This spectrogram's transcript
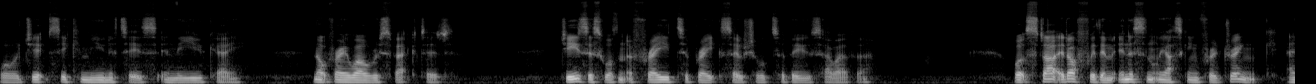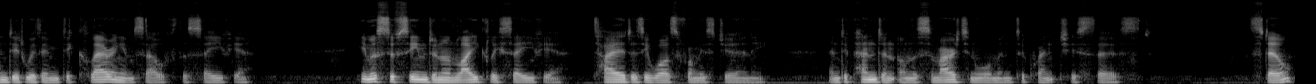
or gypsy communities in the UK, not very well respected. Jesus wasn't afraid to break social taboos, however. What started off with him innocently asking for a drink ended with him declaring himself the Saviour. He must have seemed an unlikely Saviour, tired as he was from his journey and dependent on the Samaritan woman to quench his thirst. Still,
